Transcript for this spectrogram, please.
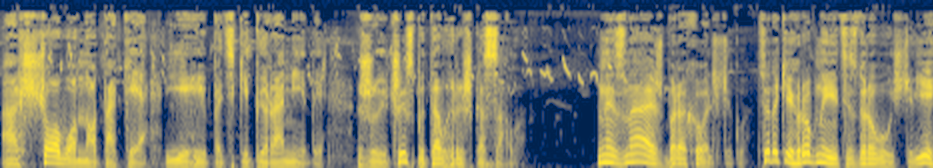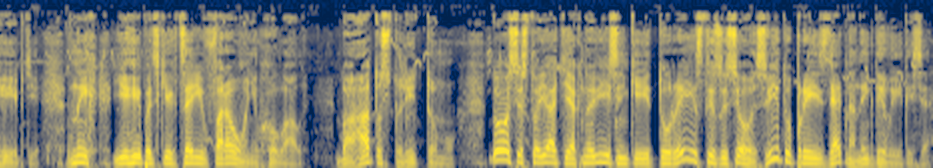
А що воно таке, єгипетські піраміди? жуючи, спитав Гришка сало. Не знаєш, барахольщику, це такі гробниці здоровущі в Єгипті. В них єгипетських царів фараонів ховали. Багато століть тому. Досі стоять як новісінькі, і туристи з усього світу приїздять на них дивитися.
